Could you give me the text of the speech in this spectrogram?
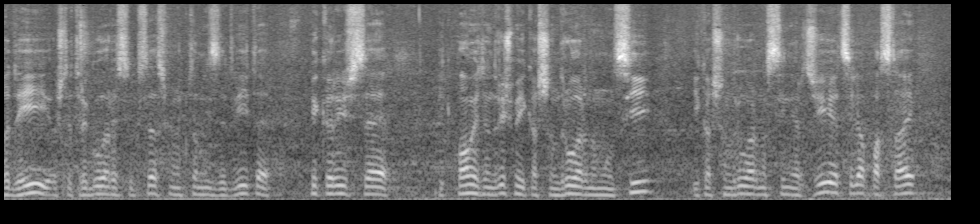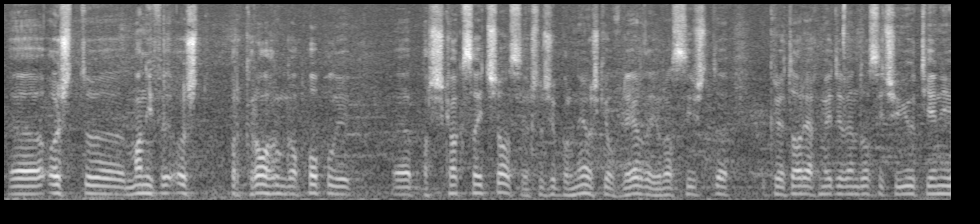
BDI është e treguar e suksesshme në këto 20 vite, pikërisht se pikëpamjet e ndryshme i ka shëndruar në mundësi i ka shndërruar në sinergji e cila pastaj është është përkrahur nga populli për shkak kësaj qasje, ashtu që për ne është kjo vlerë dhe jo rastësisht kryetari Ahmeti vendosi që ju të jeni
